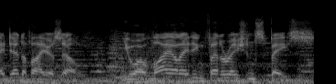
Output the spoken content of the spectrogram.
Identify yourself. You are violating Federation space.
